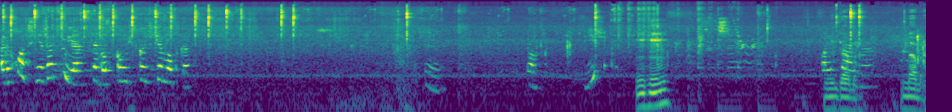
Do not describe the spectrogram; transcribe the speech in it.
Ale chodź, nie żartuję. Tego, komuś skończycie motkę. Hmm. O, widzisz? Mhm, Oj, Dobra. fajne. dobra.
